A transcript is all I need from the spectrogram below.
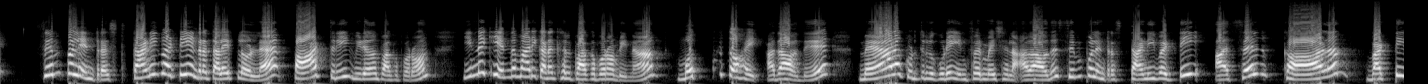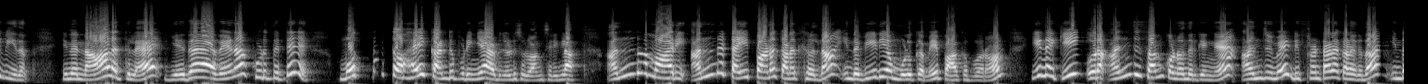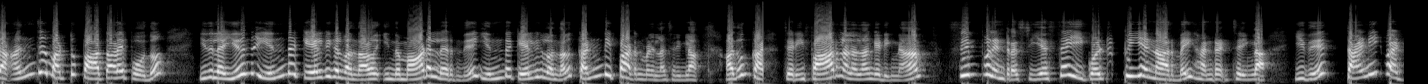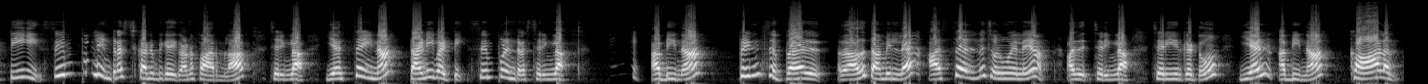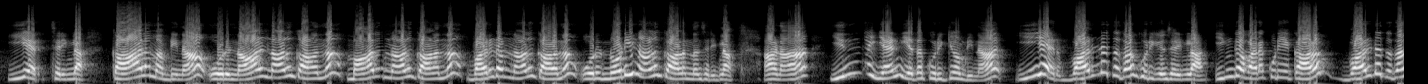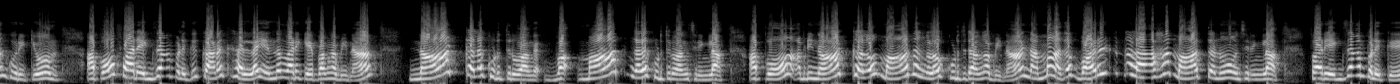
Simple interest தனி வட்டி என்ற தலைப்புல உள்ள பார்ட் த்ரீ வீடியோ பார்க்க போறோம். இன்னைக்கு எந்த மாதிரி கணக்குகள் பார்க்க போறோம் அப்படின்னா மொத்த தொகை அதாவது மேல கொடுத்துருக்கக்கூடிய இன்ஃபர்மேஷன் அதாவது சிம்பிள் இன்ட்ரெஸ்ட் தனி வட்டி அசல் காலம் வட்டி வீதம். இந்த நாளத்துல எதை வேணா கொடுத்துட்டு மொத்த தொகை கண்டுபிடிங்க அப்படின்னு சொல்லி சொல்லுவாங்க சரிங்களா? அந்த மாதிரி அந்த டைப்பான கணக்குகள் தான் இந்த வீடியோ முழுக்கமே பார்க்க போறோம். இன்னைக்கு ஒரு அஞ்சு சம் கொண்டு வந்திருக்கீங்க. அஞ்சுமே டிஃப்ரெண்டான கணக்கு தான். இந்த அஞ்சு மட்டும் பார்த்தாலே போதும். இதுல இருந்து எந்த கேள்விகள் வந்தாலும் இந்த மாடல்ல இருந்து எந்த கேள்விகள் வந்தாலும் கண்டிப்பா அட்டன் பண்ணிடலாம் சரிங்களா? அதுவும் சரி ஃபார்முலா எல்லாம் கேட்டீங்கன்னா simple interest SI equal to PNR by hundred சரிங்களா? இது தனி வட்டி சிம்பிள் இன்ட்ரெஸ்ட் கண்டுபிடிக்கிறதுக்கான ஃபார்முலா சரிங்களா? எஸ்ஐனா தனி வட்டி சிம்பிள் இன்ட்ரெஸ்ட் சரிங்களா? அப்படின்னா பிரின்சிபல் அதாவது தமிழ்ல அசல்னு சொல்லுவோம் இல்லையா? அது சரிங்களா? சரி இருக்கட்டும். என் அப்படின்னா காலம் இயர் சரிங்களா? காலம் அப்படின்னா ஒரு நாள் நாளும் காலம் தான் மாதம் நாளும் காலம் தான் வருடம் நாளும் காலம் தான் ஒரு நொடி நாளும் காலம் தான் சரிங்களா? ஆனா இந்த எண் எதை குறிக்கும் அப்படின்னா இயர் வருடத்தை தான் குறிக்கும் சரிங்களா? இங்க வரக்கூடிய காலம் வருடத்தை தான் குறிக்கும். அப்போ ஃபார் எக்ஸாம்பிளுக்கு கணக்குகள்ல எந்த மாதிரி கேட்பாங்க அப்படின்னா நாட்களை கொடுத்துருவாங்க. வ- மாதங்களை கொடுத்துருவாங்க சரிங்களா? அப்போ அப்படி நாட்களோ மாதங்களோ கொடுத்துட்டாங்க அப்படின்னா நம்ம அதை வருடங்களாக மாத்தணும் சரிங்களா? ஃபார் எக்ஸாம்பிளுக்கு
